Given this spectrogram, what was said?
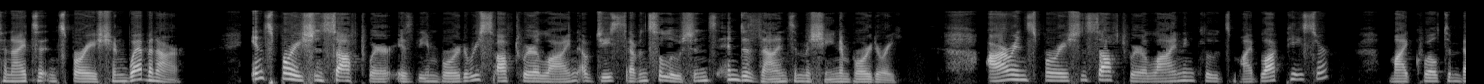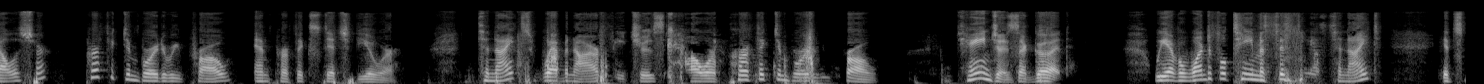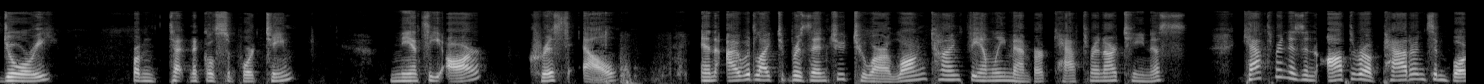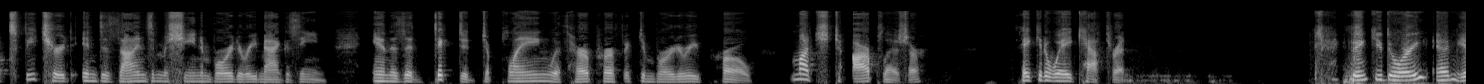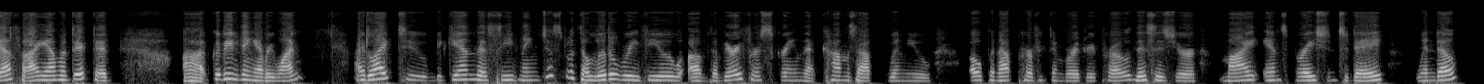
tonight's Inspiration webinar. Inspiration Software is the embroidery software line of G7 Solutions and Designs in Machine Embroidery. Our Inspiration Software line includes My Block Pacer, My Quilt Embellisher, Perfect Embroidery Pro, and Perfect Stitch Viewer. Tonight's webinar features our Perfect Embroidery Pro. Changes are good. We have a wonderful team assisting us tonight. It's Dory from Technical Support Team, Nancy R., Chris L., and I would like to present you to our longtime family member, Catherine Artinas. Catherine is an author of patterns and books featured in Designs in Machine Embroidery magazine and is addicted to playing with her Perfect Embroidery Pro, much to our pleasure. Take it away, Catherine. Thank you, Dory. And yes, I am addicted. Uh, good evening, everyone. I'd like to begin this evening just with a little review of the very first screen that comes up when you open up Perfect Embroidery Pro. This is your My Inspiration Today window.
